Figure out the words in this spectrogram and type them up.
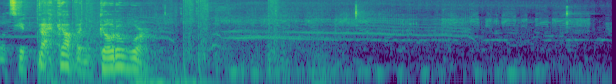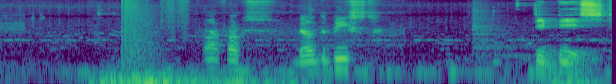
Let's get back up and go to work. Come on, folks. Build the beast. The beast.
